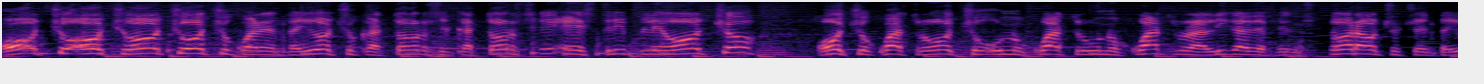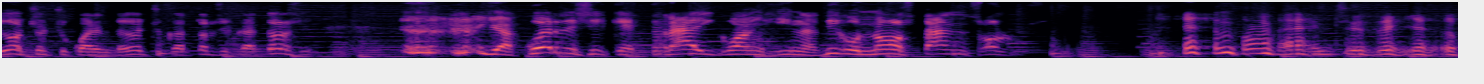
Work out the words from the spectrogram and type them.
888-848-1414 es triple 848-848-1414, la Liga Defensora 888-848-1414. y acuérdese que trae guanginas. Digo, no están solos. no manches, señor.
